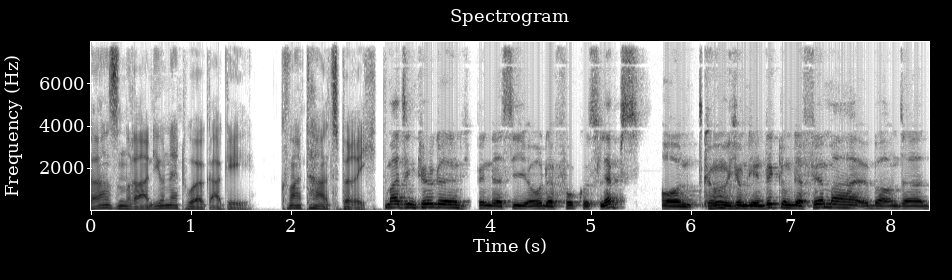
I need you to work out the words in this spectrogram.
Börsenradio Network AG. Quartalsbericht. Martin Kögel, ich bin der CEO der Focus Labs und kümmere mich um die Entwicklung der Firma, über unser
